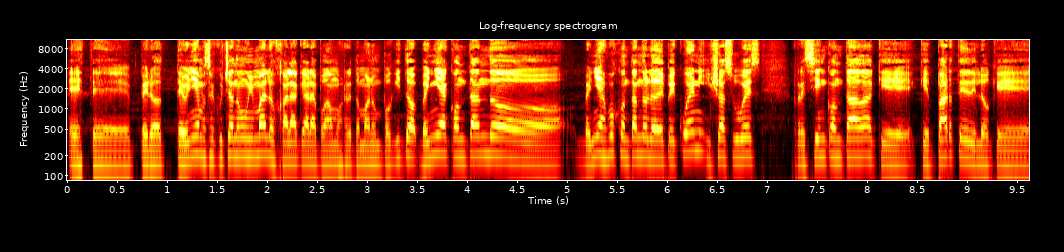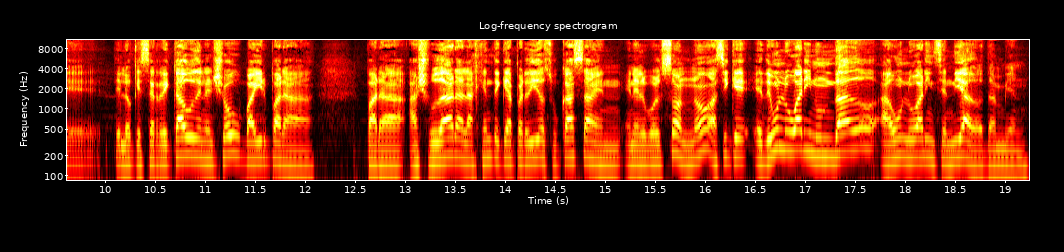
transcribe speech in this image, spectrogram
Este, pero te veníamos escuchando muy mal, ojalá que ahora podamos retomar un poquito. Venía contando, venías vos contando lo de Pecuen y yo a su vez recién contaba que, que parte de lo que, de lo que se recaude en el show va a ir para, para ayudar a la gente que ha perdido su casa en, en el Bolsón, ¿no? Así que eh, de un lugar inundado a un lugar incendiado también.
